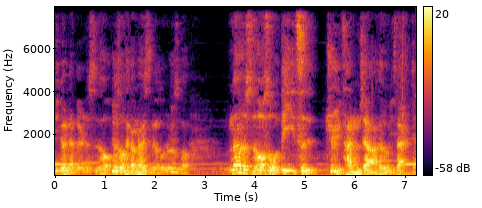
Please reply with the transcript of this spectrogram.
一个人两个人的时候，嗯、那时候才刚开始没有多久的时候。嗯、那个时候是我第一次去参加特殊比赛。对。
